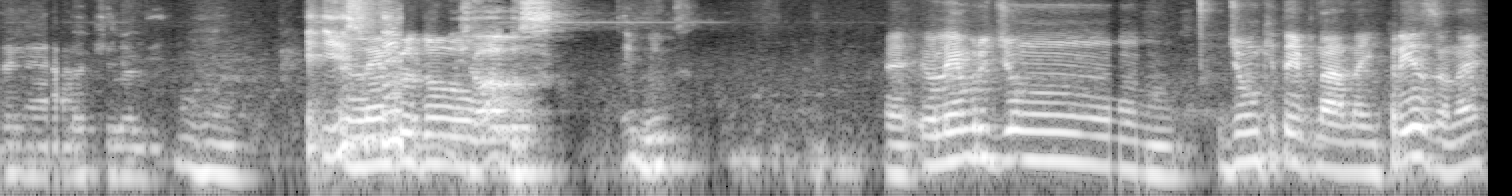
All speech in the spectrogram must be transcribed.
ter ganhado aquilo ali. Uhum. E isso tem do... jogos, tem muito. É, eu lembro de um de um que teve na, na empresa, né?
